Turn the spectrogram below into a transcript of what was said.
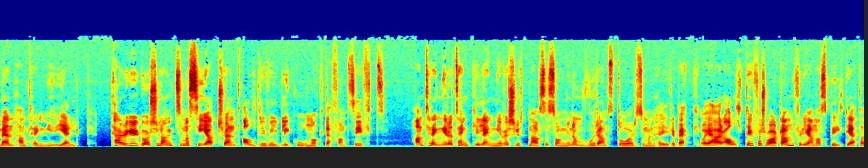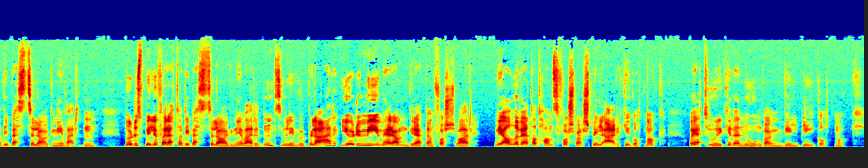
men han trenger hjelp. Carriger går så langt som å si at Trent aldri vil bli god nok defensivt. Han trenger å tenke lenge ved slutten av sesongen om hvor han står som en høyreback, og jeg har alltid forsvart han fordi han har spilt i et av de beste lagene i verden. Når du spiller for et av de beste lagene i verden, som Liverpool er, gjør du mye mer angrep enn forsvar. Vi alle vet at hans forsvarsspill er ikke godt nok, og jeg tror ikke det noen gang vil bli godt nok.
